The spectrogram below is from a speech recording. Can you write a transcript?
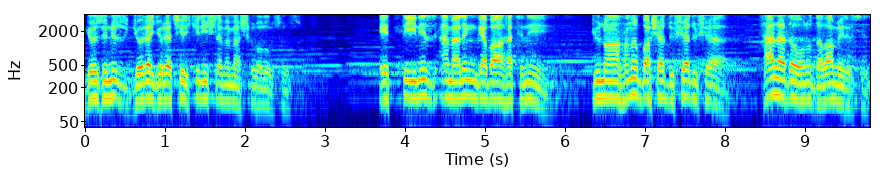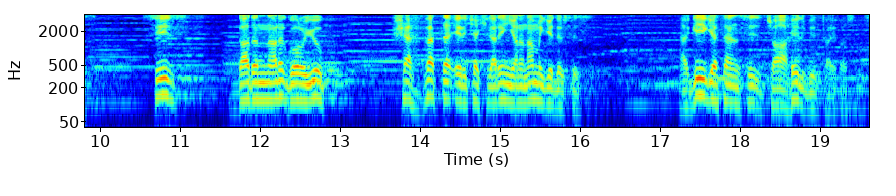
Gözünüz görə-görə çirkin işləmə məşğul olursunuz. Etdiyiniz əməlin qəbahətini, günahını başa düşə-düşə, hələ də onu davam edirsiniz. Siz qadınları qoruyub, şəhvətlə erkəklərin yanına mı gedirsiniz? Həqiqətən siz cahil bir tayfasınız.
